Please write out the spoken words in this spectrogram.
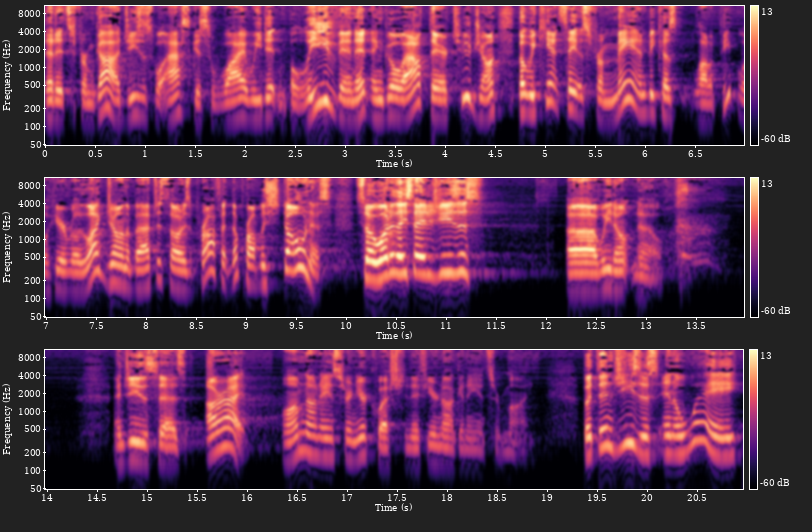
that it's from God, Jesus will ask us why we didn't believe in it and go out there to John. But we can't say it's from man because a lot of people here really like John the Baptist, thought he was a prophet. They'll probably stone us. So what do they say to Jesus? Uh, we don't know. and Jesus says, All right, well, I'm not answering your question if you're not going to answer mine. But then Jesus, in a way,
